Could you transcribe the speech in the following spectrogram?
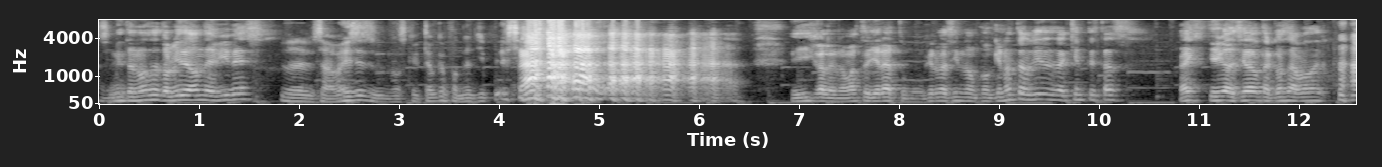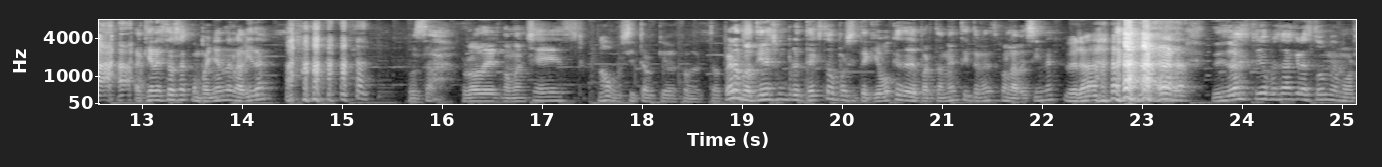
Sí. Mientras no se te olvide dónde vives. Eh, o sea, a veces los que tengo que poner GPS. Híjole, nomás te oyera tu mujer vecino. Con que no te olvides de a quién te estás. Ay, te iba a decir otra cosa, brother. ¿A quién estás acompañando en la vida? Pues, ah, brother, no manches. No, pues sí, tengo que doctor. Bueno, pero tienes un pretexto por si te equivocas de departamento y te metes con la vecina. ¿Verdad? Dices, "Ay, es que yo pensaba que eras tú, mi amor.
